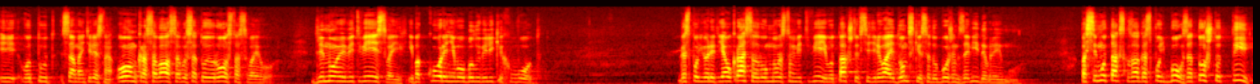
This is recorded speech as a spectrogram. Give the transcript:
И вот тут самое интересное, он красовался высотой роста своего, длиной ветвей своих, ибо корень его был у великих вод. Господь говорит, я украсил его множеством ветвей, его так, что все дерева и домские в саду Божьем завидовали ему. Посему так сказал Господь Бог, за то, что ты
